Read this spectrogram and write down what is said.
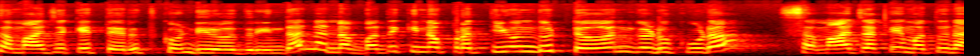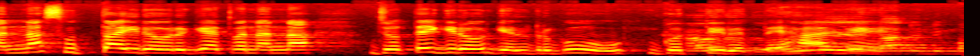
ಸಮಾಜಕ್ಕೆ ತೆರೆದುಕೊಂಡಿರೋದ್ರಿಂದ ನನ್ನ ಬದುಕಿನ ಪ್ರತಿಯೊಂದು ಟರ್ನ್ಗಳು ಕೂಡ ಸಮಾಜಕ್ಕೆ ಮತ್ತು ನನ್ನ ಸುತ್ತ ಇರೋರಿಗೆ ಅಥವಾ ನನ್ನ ಜೊತೆಗಿರೋರ್ಗೆಲ್ರಿಗೂ ಗೊತ್ತಿರುತ್ತೆ. ಹಾಗೆ ನಾನು ನಿಮ್ಮ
